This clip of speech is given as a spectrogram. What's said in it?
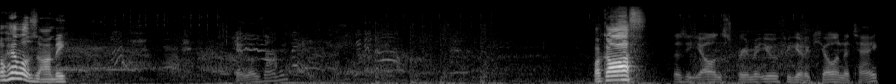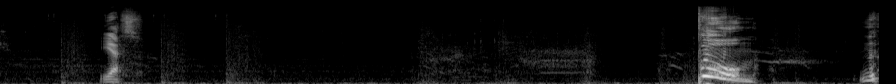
Oh, hello, zombie. Halo zombie? Fuck off! Does he yell and scream at you if you get a kill in a tank? Yes. Boom! Let's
